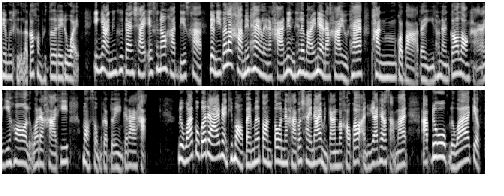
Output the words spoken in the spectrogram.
ในมือถือแล้วก็คอมพิวเตอร์ได้ด้วย อีกอย่างหนึ่งคือการใช้ external hard disk ค่ะ เดี๋ยวนี้ก็ราคาไม่แพงเลยนะคะ1เทเลไบต์เนี่ยราคาอยู่แค่พันกว่าบาทอะไรอย่างนี้เท่านั้นก็ลองหายี่ห้อ หรือว่าราคาที่เหมาะสมกับตัวเองก็ได้ค่ะ หรือว่า Google Drive อย่างที่บอกไปเมื่อตอนต้นนะคะ ก็ใช้ได้เหมือนกันว่าเขาก็อนุญาตให้เราสามารถอัปรูป หรือว่าเก็บไฟ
